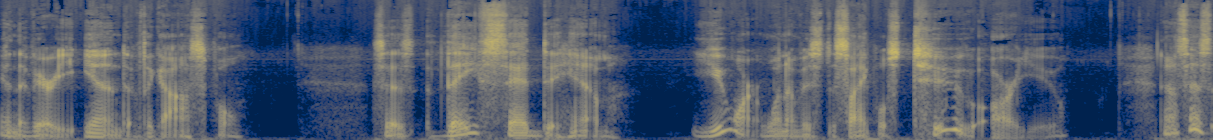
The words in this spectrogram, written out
in the very end of the gospel. It says, They said to him, You aren't one of his disciples too, are you? Now it says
